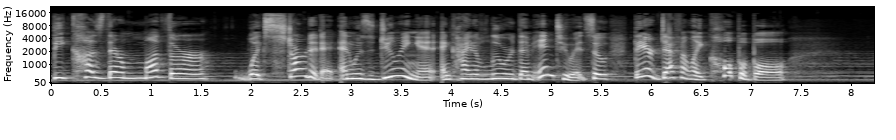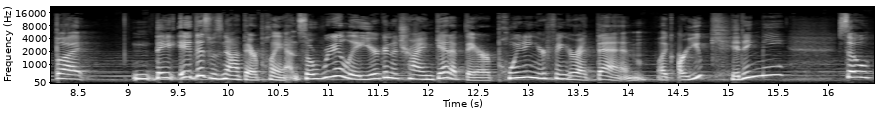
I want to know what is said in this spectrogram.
because their mother like started it and was doing it and kind of lured them into it. So they are definitely culpable, but they it, this was not their plan. So really, you're going to try and get up there pointing your finger at them. Like, are you kidding me? So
